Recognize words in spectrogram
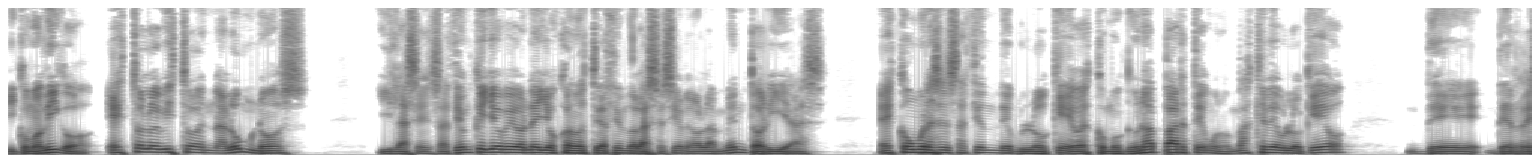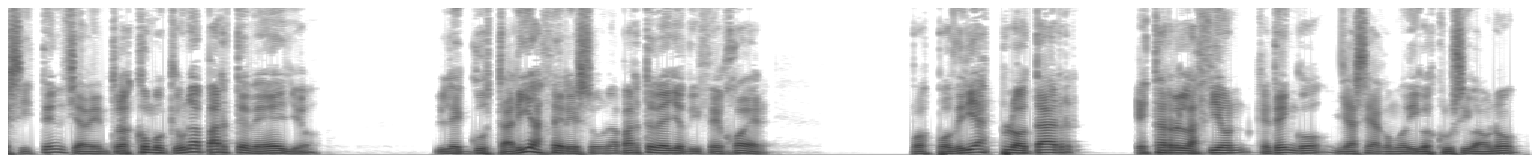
Y como digo, esto lo he visto en alumnos y la sensación que yo veo en ellos cuando estoy haciendo las sesiones o las mentorías es como una sensación de bloqueo, es como que una parte, bueno, más que de bloqueo, de, resistencia dentro, es como que una parte de ellos les gustaría hacer eso, una parte de ellos dice, joder, pues podría explotar esta relación que tengo, ya sea como digo, exclusiva o no,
